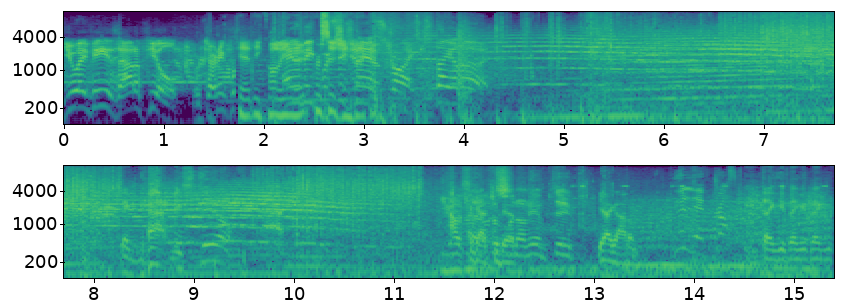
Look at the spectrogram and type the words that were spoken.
UAV is out of fuel. Returning for Kid, he enemy precision precision airstrike. Stay alert. They got me still. You I got was trying got to you, put one on him too. Yeah, I got him. You live, trust me. Thank you, thank you, thank you.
